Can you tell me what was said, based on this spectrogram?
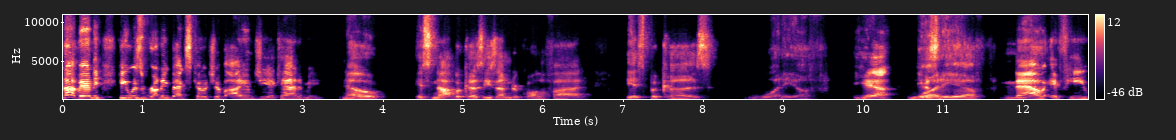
not, man? He, he was running backs coach of IMG Academy. No, it's not because he's underqualified. It's because what if? Yeah. What if? Now if he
